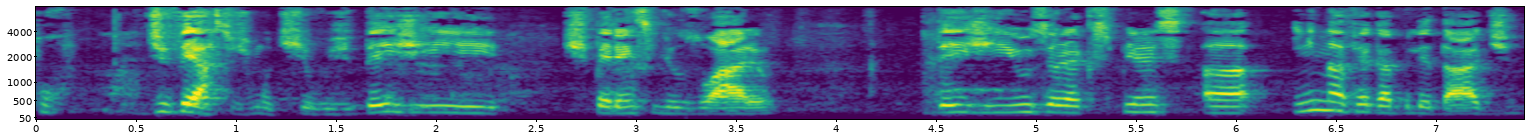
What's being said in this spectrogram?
por diversos motivos. Desde experiência de usuário, desde user experience, a navegabilidade,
